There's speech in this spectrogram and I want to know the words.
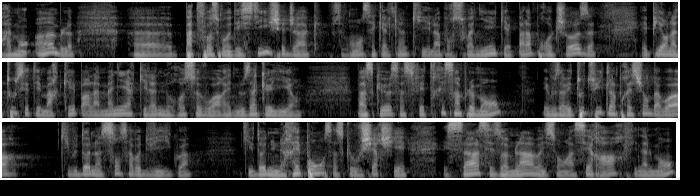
vraiment humble. Euh, pas de fausse modestie chez Jack. C'est vraiment c'est quelqu'un qui est là pour soigner, qui n'est pas là pour autre chose. Et puis on a tous été marqués par la manière qu'il a de nous recevoir et de nous accueillir, parce que ça se fait très simplement et vous avez tout de suite l'impression d'avoir qui vous donne un sens à votre vie, quoi qui donne une réponse à ce que vous cherchiez. Et ça, ces hommes-là, ils sont assez rares finalement.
